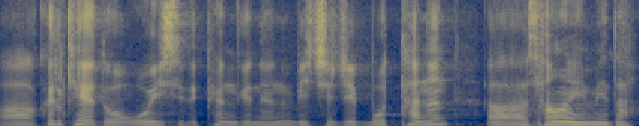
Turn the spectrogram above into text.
어, 그렇게 해도 OECD 평균에는 미치지 못하는 어, 상황입니다.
